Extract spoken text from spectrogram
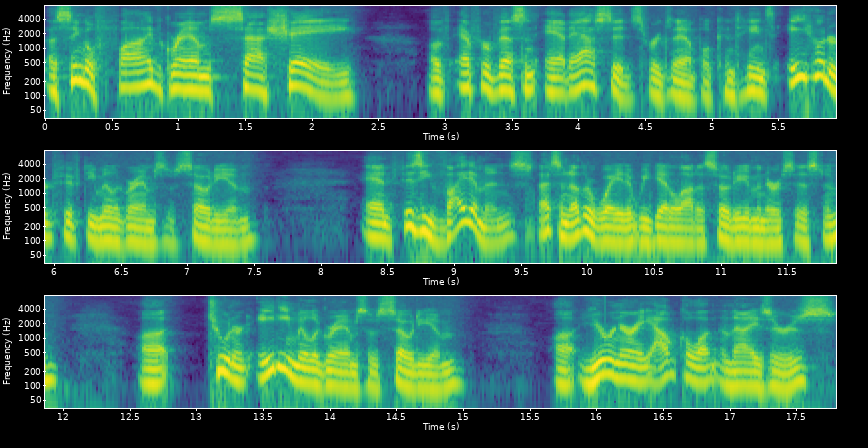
a, a, single five gram sachet of effervescent antacids, for example, contains 850 milligrams of sodium. And fizzy vitamins, that's another way that we get a lot of sodium in our system, uh, 280 milligrams of sodium. Uh, urinary alkalinizers,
